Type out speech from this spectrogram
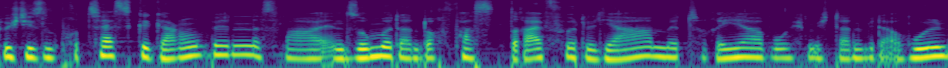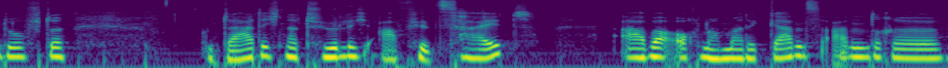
durch diesen Prozess gegangen bin. Es war in Summe dann doch fast ein Dreivierteljahr mit Reha, wo ich mich dann wieder erholen durfte. Und da hatte ich natürlich A, viel Zeit, aber auch nochmal eine ganz andere,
